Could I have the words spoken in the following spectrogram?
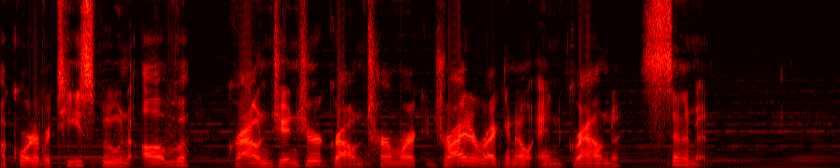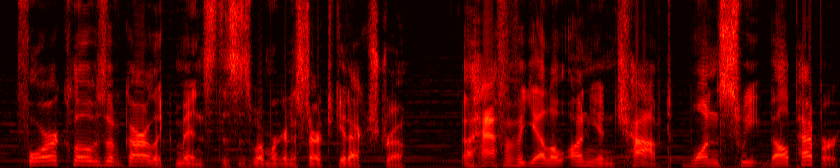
a quarter of a teaspoon of ground ginger, ground turmeric, dried oregano, and ground cinnamon. Four cloves of garlic minced. This is when we're going to start to get extra. A half of a yellow onion chopped, one sweet bell pepper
